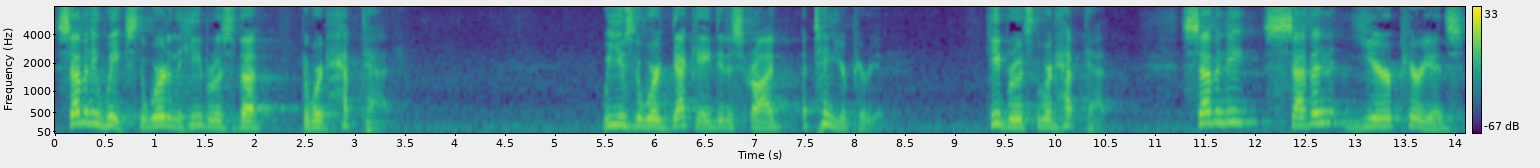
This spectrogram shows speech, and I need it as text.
70 weeks, the word in the Hebrew is the, the word heptad. We use the word decade to describe a 10 year period. Hebrew, it's the word heptad. 77 year periods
